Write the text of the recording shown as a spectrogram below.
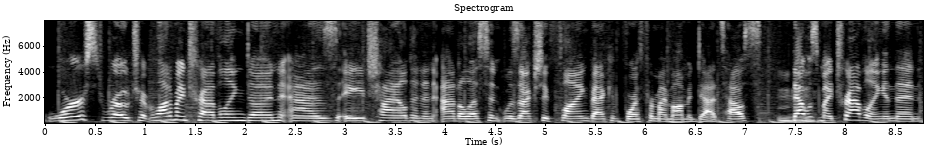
Worst road trip. A lot of my traveling done as a child and an adolescent was actually flying back and forth from my mom and dad's house. Mm-hmm. That was my traveling. And then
